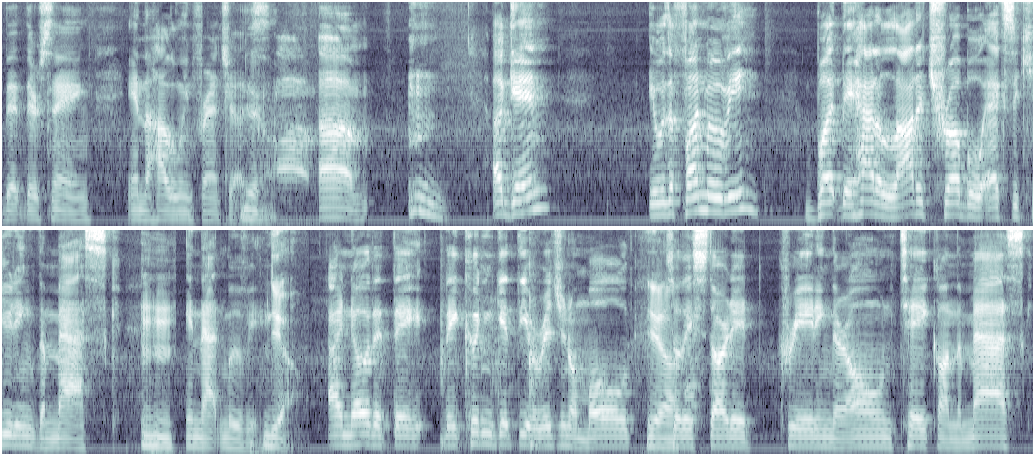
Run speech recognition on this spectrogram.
that they're saying in the Halloween franchise. Yeah. Um, again, it was a fun movie, but they had a lot of trouble executing the mask in that movie. Yeah. I know that they they couldn't get the original mold, Yeah. so they started creating their own take on the mask.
